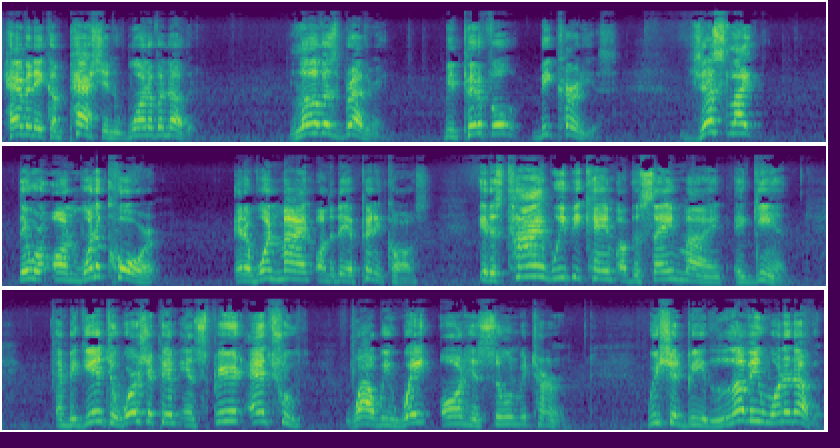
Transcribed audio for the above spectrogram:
having a compassion one of another. Love as brethren. Be pitiful, be courteous. Just like they were on one accord and of one mind on the day of Pentecost, it is time we became of the same mind again and begin to worship him in spirit and truth while we wait on his soon return. We should be loving one another,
